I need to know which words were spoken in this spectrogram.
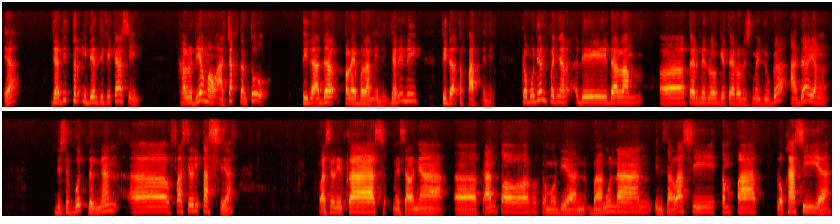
Ya. Jadi teridentifikasi. Kalau dia mau acak tentu tidak ada pelabelan ini. Jadi ini tidak tepat ini. Kemudian penyer, di dalam uh, terminologi terorisme juga ada yang disebut dengan uh, fasilitas ya fasilitas misalnya eh, kantor, kemudian bangunan, instalasi, tempat, lokasi ya.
